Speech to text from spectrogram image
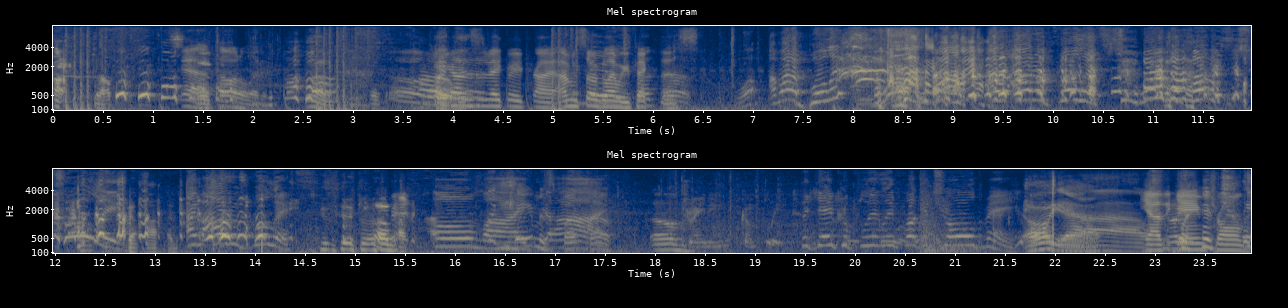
Yeah, totally. Oh, oh my god, this is making me cry. I'm so glad we picked this. What? I'm out of bullets? I'm out of bullets! What the fuck is this trolling? I'm out of bullets! Oh my Oh my The game is fucked god. Up. Oh, Training complete. The game completely fucking trolled me. Oh, yeah. Wow. Yeah, the game trolled us.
